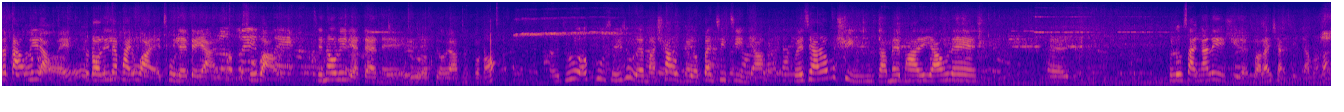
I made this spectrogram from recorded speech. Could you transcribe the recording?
တတောင်းလေးတောင်ပဲတော်တော်လေးလည်းဖိုက်ဝရတယ်အချိုးလည်းတဲရတယ်ဆိုတော့မစိုးပါဘူးဇင်းနှုတ်လေးတွေတန်တယ်လို့တော့ပြောရမှာပေါ့နော်အဲသူတို့အခုဈေးချိုထဲမှာရှောက်ပြီးတော့ပတ်ကြည့်ကြည့်နေအောင်ဝယ်ကြတော့မရှိဘူးဒါပေမဲ့ဘာတွေရောင်းလဲအဲဘယ် လိုဆိုင်ကားလေးရှိလဲဆိုတာလိုက်ရှာကြည့်ကြပါတော့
